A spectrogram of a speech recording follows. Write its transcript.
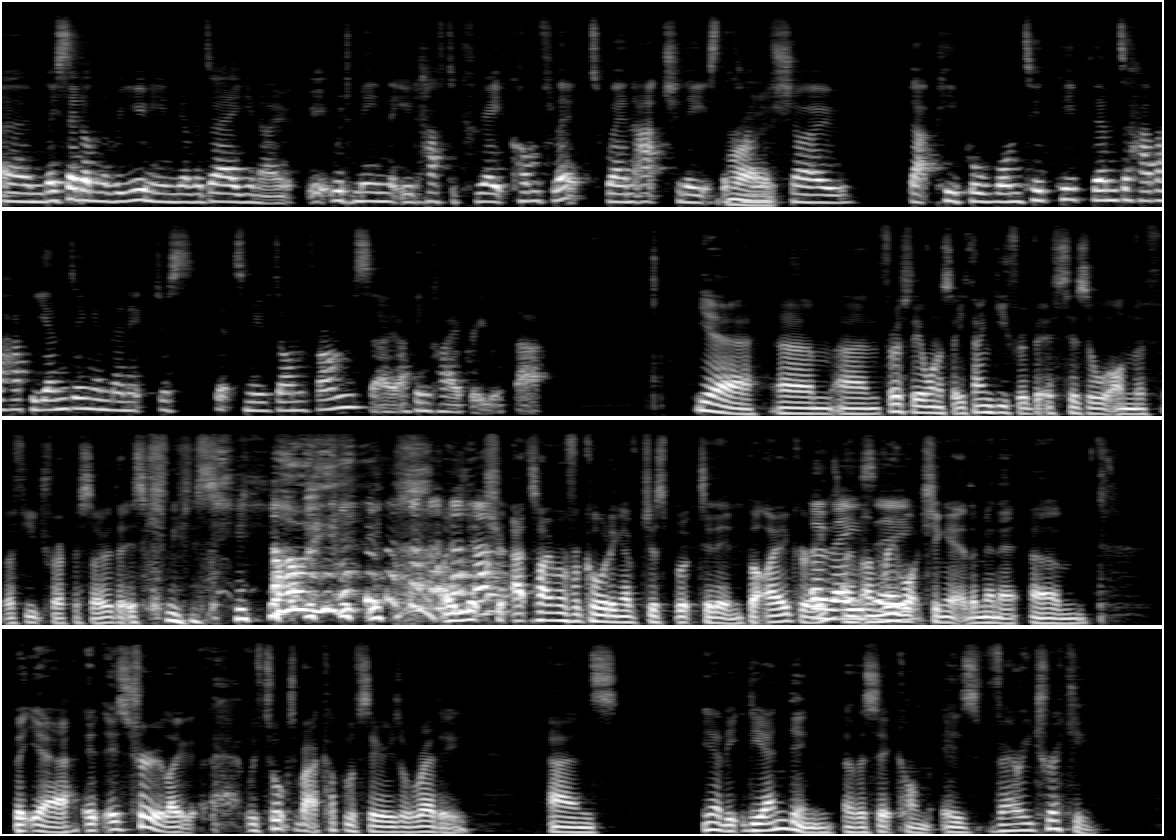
um, they said on the reunion the other day, you know, it would mean that you'd have to create conflict when actually it's the kind of show that people wanted peop them to have a happy ending and then it just gets moved on from. So I think I agree with that. Yeah. Um, and firstly, I want to say thank you for a bit of sizzle on the a future episode that is Community. Oh, yeah. I literally at time of recording, I've just booked it in, but I agree. I'm, I'm rewatching it at the minute. Um, but yeah, it, it's true. Like we've talked about a couple of series already, and yeah, the the ending of a sitcom is very tricky,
